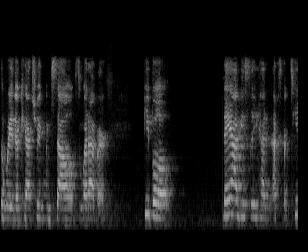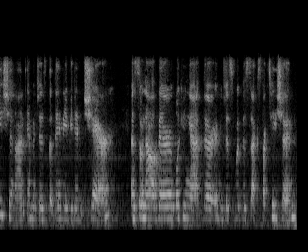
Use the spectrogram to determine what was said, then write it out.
the way they're capturing themselves, whatever. People, they obviously had an expectation on images that they maybe didn't share. And so now they're looking at their images with this expectation.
